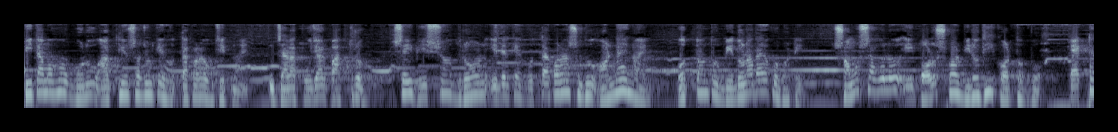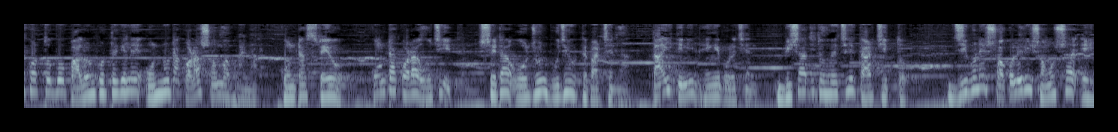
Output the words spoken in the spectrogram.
পিতামহ, গুরু, আত্মীয় স্বজনকে হত্যা করা উচিত নয়। যারা পূজার পাত্র, সেই ভীষ্ম, দ্রোণ, এদেরকে হত্যা করা শুধু অন্যায় নয়, অত্যন্ত বেদনাদায়কও বটে সমস্যা হলো এই পরস্পর বিরোধী কর্তব্য। একটা কর্তব্য পালন করতে গেলে অন্যটা করা সম্ভব হয় না। কোনটা শ্রেয়, কোনটা করা উচিত, সেটা অর্জুন বুঝে উঠতে পারছেন না। তাই তিনি ভেঙে পড়েছেন। বিষাদিত হয়েছে তার চিত্ত। জীবনের সকলেরই সমস্যা এই,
